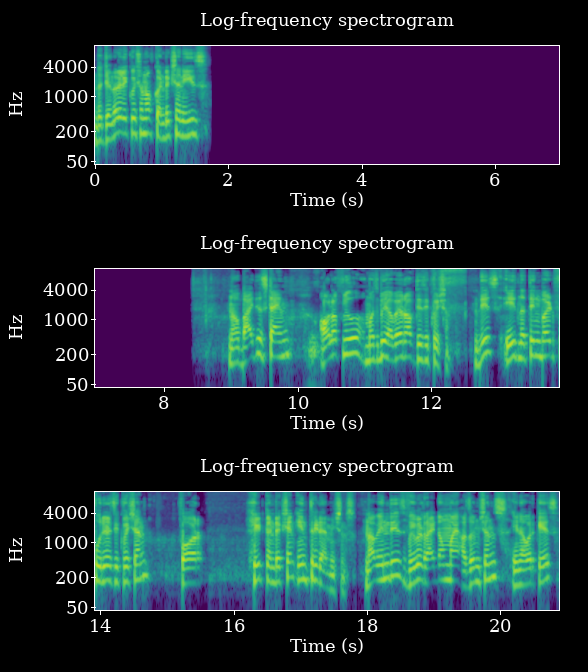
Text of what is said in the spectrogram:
The general equation of conduction is Now by this time all of you must be aware of this equation. This is nothing but Fourier's equation for heat conduction in three dimensions. Now in this we will write down my assumptions in our case.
